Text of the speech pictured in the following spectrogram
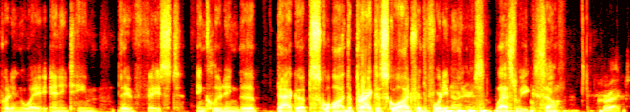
putting away any team they've faced, including the backup squad, the practice squad for the 49ers last week. So Correct.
